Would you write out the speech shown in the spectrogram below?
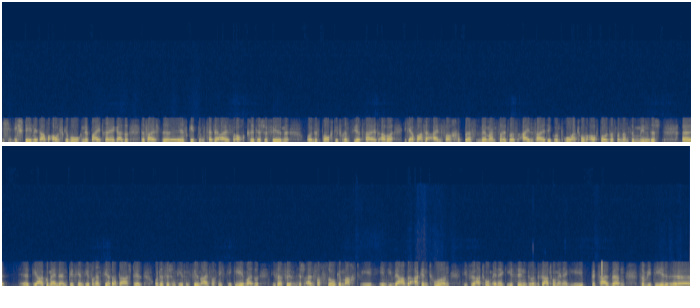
Ich, ich stehe nicht auf ausgewogene Beiträge. Also das heißt, äh, es gibt im ZDF auch kritische Filme und es braucht Differenziertheit. Aber ich erwarte einfach, dass wenn man so etwas einseitig und pro Atom aufbaut, dass man dann zumindest äh, äh, die Argumente ein bisschen differenzierter darstellt. Und das ist in diesem Film einfach nicht gegeben. Also dieser Film ist einfach so gemacht, wie ihn die Werbeagenturen, die für Atomenergie sind und für Atomenergie bezahlt werden, so wie die äh,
